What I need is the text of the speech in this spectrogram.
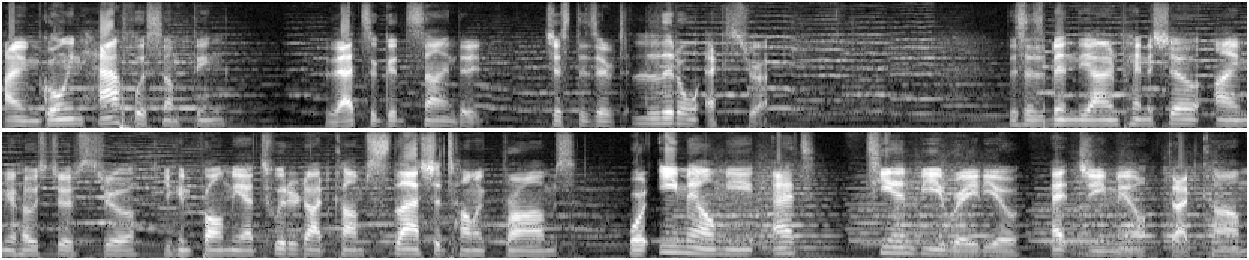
I'm going half with something. That's a good sign that it just deserves a little extra. This has been the Iron Panda Show. I'm your host, Joe Stro. You can follow me at twitter.com slash atomicbrahms or email me at tnbradio at gmail.com.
